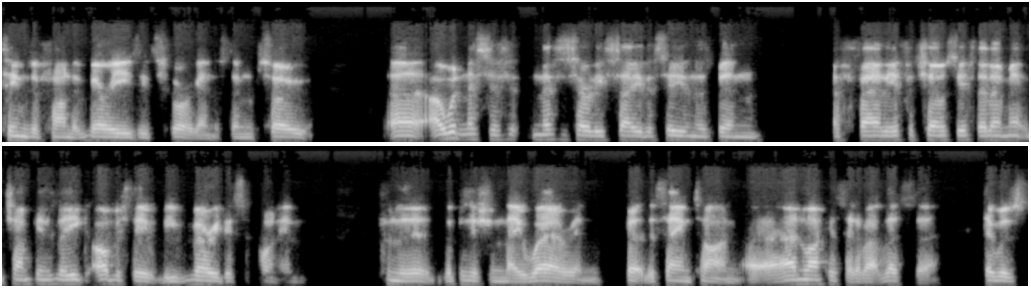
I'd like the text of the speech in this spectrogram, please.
teams have found it very easy to score against them. So uh, I wouldn't necess- necessarily say the season has been a failure for Chelsea if they don't make the Champions League. Obviously, it would be very disappointing from the, the position they were in. But at the same time, and like I said about Leicester, there was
